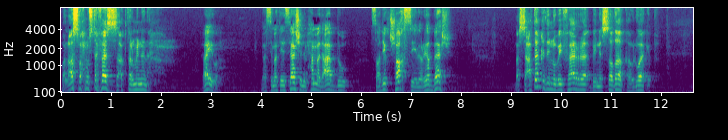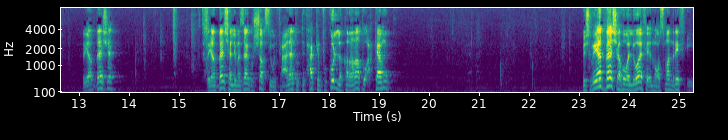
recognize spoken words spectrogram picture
ولا أصبح مستفز أكتر مننا؟ أيوة بس ما تنساش إن محمد عبده صديق شخصي لرياض باشا. بس أعتقد إنه بيفرق بين الصداقة والواجب. رياض باشا؟ رياض باشا اللي مزاجه الشخصي وانفعالاته بتتحكم في كل قراراته وأحكامه؟ مش رياض باشا هو اللي وافق ان عثمان رفقي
